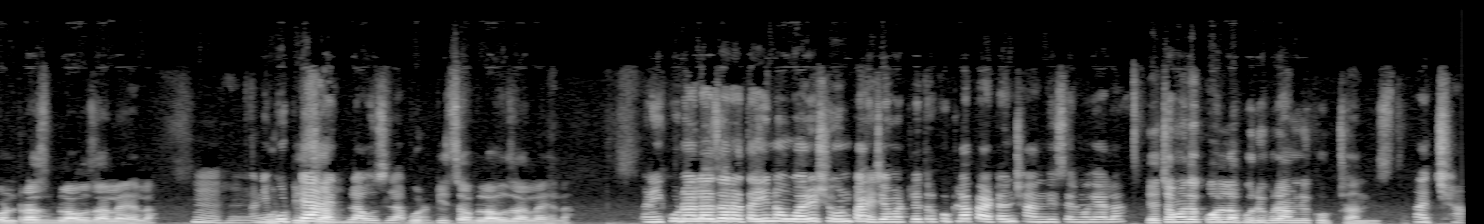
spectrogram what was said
कॉन्ट्रास्ट ब्लाऊज आला ह्याला. हम्म, हम्म. आणि बुट्ट्या बुट्टीचा- आहेत ब्लाऊजला पण. बुट्टीचा ब्लाऊज आला ह्याला. आणि कुणाला जर आता ही नऊवारी शिवून पाहिजे म्हटले तर कुठला पॅटर्न छान दिसेल मग याला याच्यामध्ये कोल्हापुरी ब्राह्मणी खूप छान दिसते अच्छा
